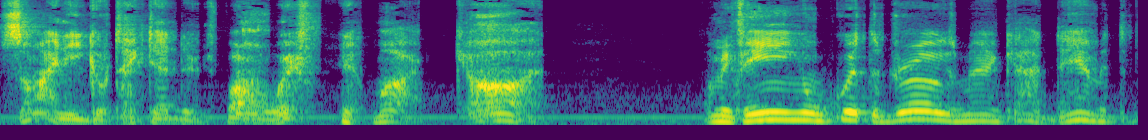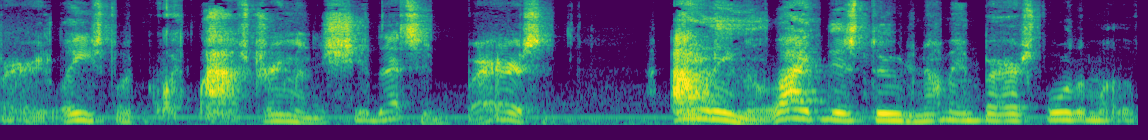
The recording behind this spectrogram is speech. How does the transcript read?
Somebody need to go take that dude's phone away from him. My God. I mean, if he ain't gonna quit the drugs, man, god damn, at the very least, fucking quit live streaming the shit. That's embarrassing. I don't even like this dude, and I'm embarrassed for the motherfucker.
